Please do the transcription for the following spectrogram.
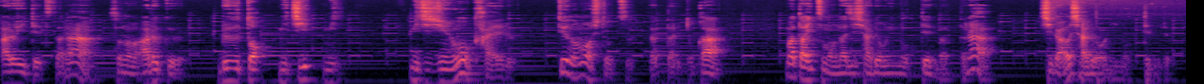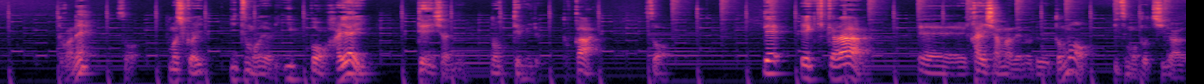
歩いてったらその歩くルート道道順を変えるっていうのも一つだったりとかまたいつも同じ車両に乗ってんだったら違う車両に乗ってみるとかね。そう。もしくはいつもより1本早い電車に乗ってみるとか。そう。で駅から、えー、会社までのルートもいつもと違う。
